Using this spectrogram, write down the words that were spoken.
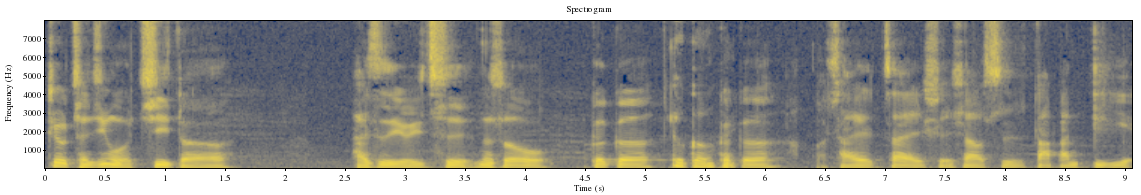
就曾经我记得，孩子有一次，那时候哥哥哥哥，哥哥才在学校是大班毕业，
